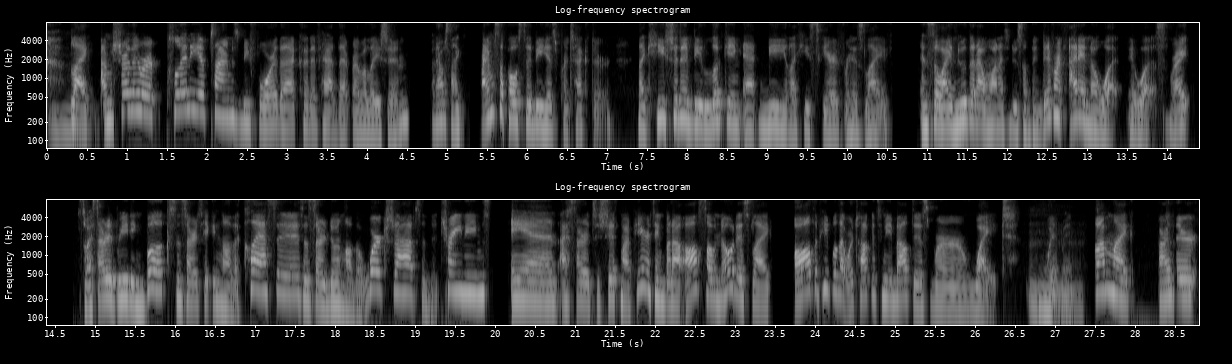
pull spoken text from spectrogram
Mhm. Like, I'm sure there were plenty of times before that I could have had that revelation, but I was like, I'm supposed to be his protector. Like, he shouldn't be looking at me like he's scared for his life. And so I knew that I wanted to do something different. I didn't know what it was, right? So I started reading books and started taking all the classes and started doing all the workshops and the trainings. And I started to shift my parenting. But I also noticed like all the people that were talking to me about this were white Mhm. women. So I'm like, are there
